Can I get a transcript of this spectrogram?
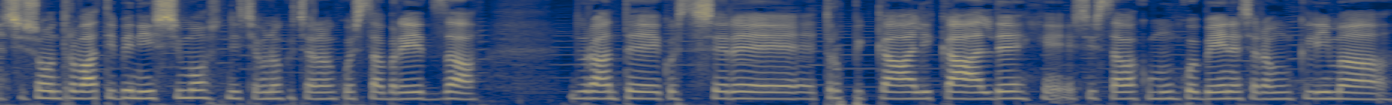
si sono trovati benissimo, dicevano che c'era questa brezza durante queste sere tropicali, calde, che si stava comunque bene, c'era un clima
